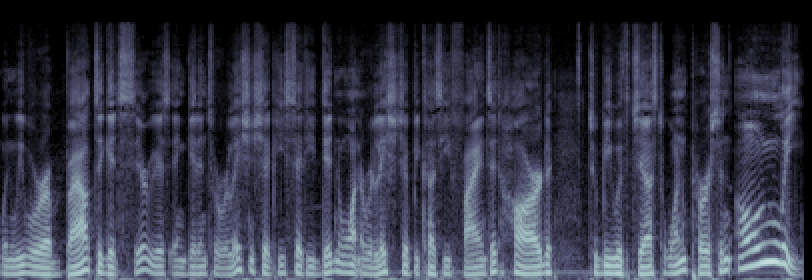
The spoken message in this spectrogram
when we were about to get serious and get into a relationship, he said he didn't want a relationship because he finds it hard to be with just one person only.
